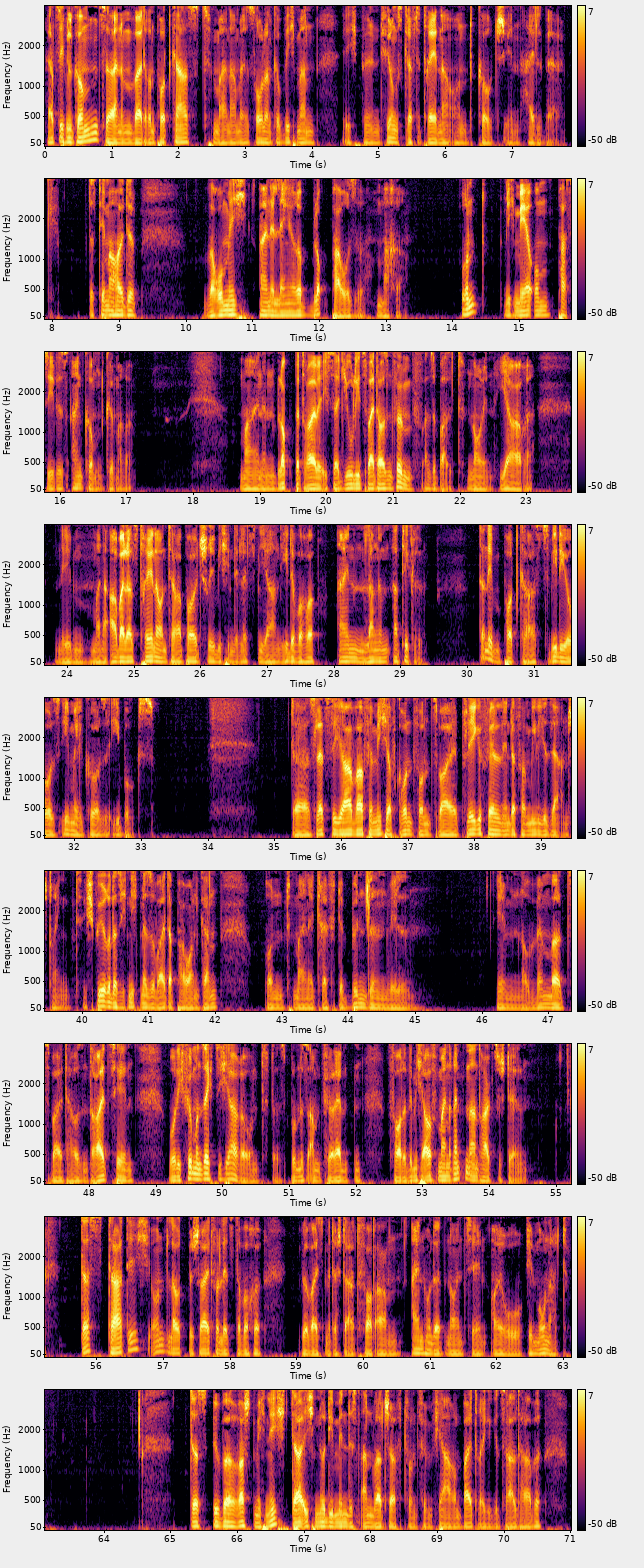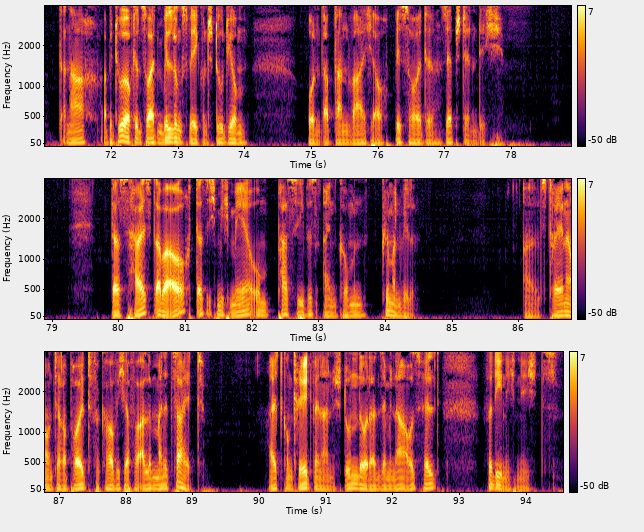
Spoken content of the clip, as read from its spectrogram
Herzlich willkommen zu einem weiteren Podcast. Mein Name ist Roland Kopp-Wichmann. Ich bin Führungskräftetrainer und Coach in Heidelberg. Das Thema heute, warum ich eine längere Blockpause mache und mich mehr um passives Einkommen kümmere. Meinen Blog betreibe ich seit Juli 2005, also bald neun Jahre. Neben meiner Arbeit als Trainer und Therapeut schrieb ich in den letzten Jahren jede Woche einen langen Artikel. Daneben Podcasts, Videos, E-Mail-Kurse, E-Books. Das letzte Jahr war für mich aufgrund von zwei Pflegefällen in der Familie sehr anstrengend. Ich spüre, dass ich nicht mehr so weiter powern kann und meine Kräfte bündeln will. Im November 2013 wurde ich 65 Jahre und das Bundesamt für Renten forderte mich auf, meinen Rentenantrag zu stellen. Das tat ich und laut Bescheid von letzter Woche überweist mir der Staat fortan 119 Euro im Monat. Das überrascht mich nicht, da ich nur die Mindestanwartschaft von fünf Jahren Beiträge gezahlt habe, danach Abitur auf dem zweiten Bildungsweg und Studium, und ab dann war ich auch bis heute selbstständig. Das heißt aber auch, dass ich mich mehr um passives Einkommen kümmern will. Als Trainer und Therapeut verkaufe ich ja vor allem meine Zeit. Heißt konkret, wenn eine Stunde oder ein Seminar ausfällt, verdiene ich nichts.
